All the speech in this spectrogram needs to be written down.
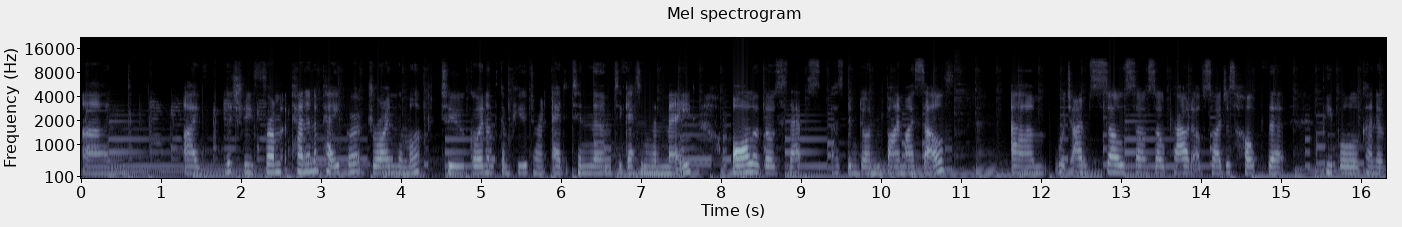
and I've literally from a pen and a paper drawing them up to going on the computer and editing them to getting them made. All of those steps has been done by myself, um, which I'm so so so proud of. So I just hope that people kind of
